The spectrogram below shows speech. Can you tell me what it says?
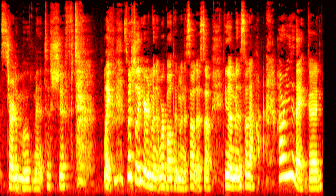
start a movement to shift like especially here in Min- we're both in minnesota so you know in minnesota how are you today? Good?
